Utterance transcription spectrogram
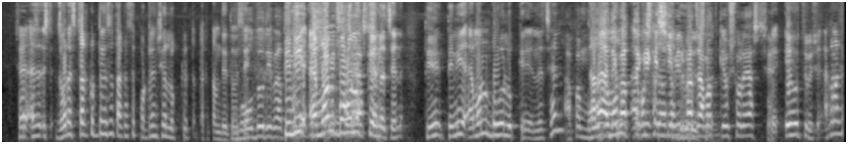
যখন স্টার্ট করতে গেছে তার কাছে পটেনশিয়াল লোককে টান দিতে হয়েছে। তিনি এমন বহু লোককে এনেছেন তিনি- এমন বহু লোককে এনেছেন আপনার এমন- মৌদুদিবাদ থেকে এমন কি স্বাধীনতা শিবির বা জামাত কেউ সরে আসছে? এ হচ্ছে বিষয়। এখন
